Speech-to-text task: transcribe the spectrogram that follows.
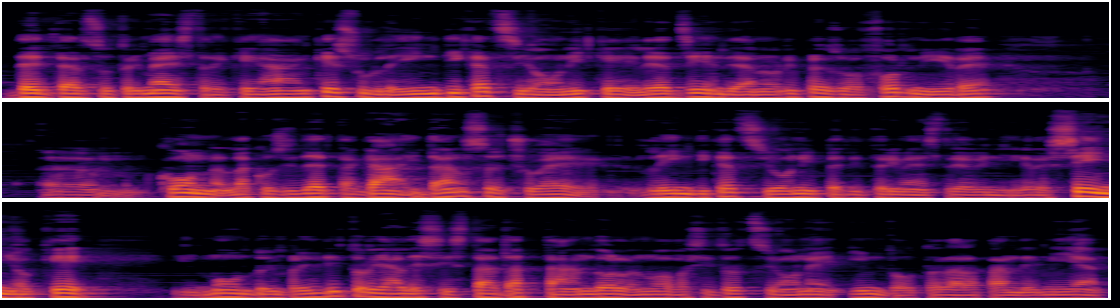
del terzo trimestre che anche sulle indicazioni che le aziende hanno ripreso a fornire ehm, con la cosiddetta guidance, cioè le indicazioni per i trimestri a venire, segno che il mondo imprenditoriale si sta adattando alla nuova situazione indotta dalla pandemia.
